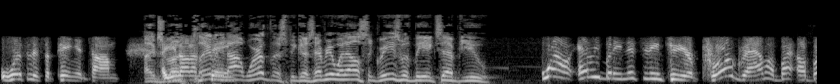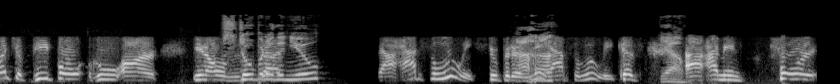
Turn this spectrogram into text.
worthless opinion, Tom. It's you know what I'm clearly saying? not worthless because everyone else agrees with me except you. Well, everybody listening to your program, a, bu- a bunch of people who are, you know, Stupider uh, than you? Uh, absolutely. Stupider than me, Uh-huh. absolutely. Because, Yeah. uh, I mean, for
